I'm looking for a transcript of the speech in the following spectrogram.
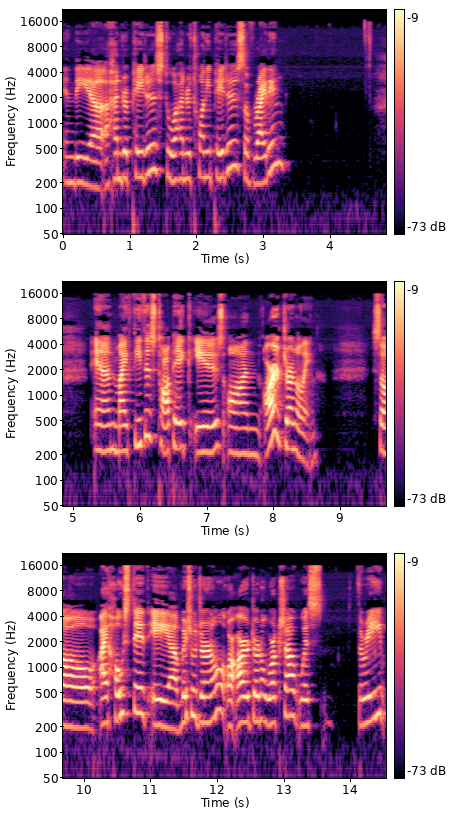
in the uh, 100 pages to 120 pages of writing and my thesis topic is on art journaling. So I hosted a uh, visual journal or art journal workshop with three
